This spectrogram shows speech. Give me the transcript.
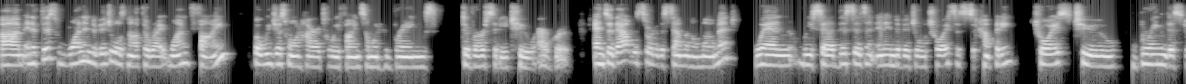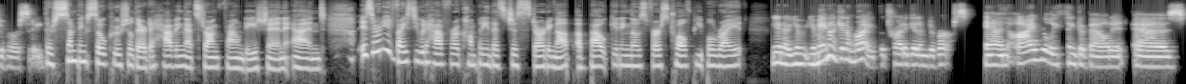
Um, and if this one individual is not the right one, fine but we just won't hire till we find someone who brings diversity to our group. And so that was sort of the seminal moment when we said this isn't an individual choice, it's a company choice to bring this diversity. There's something so crucial there to having that strong foundation. And is there any advice you would have for a company that's just starting up about getting those first 12 people right? You know, you, you may not get them right, but try to get them diverse. And I really think about it as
